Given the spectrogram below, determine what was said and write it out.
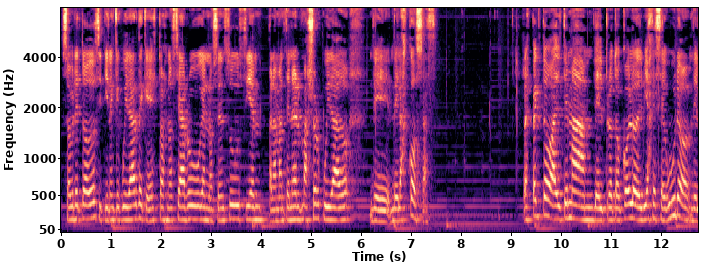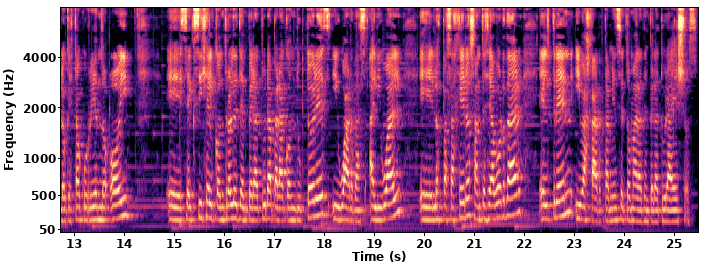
sobre todo si tienen que cuidar de que estos no se arruguen, no se ensucien, para mantener mayor cuidado de, las cosas. Respecto al tema del protocolo del viaje seguro, de lo que está ocurriendo hoy, eh, se exige el control de temperatura para conductores y guardas, al igual eh, los pasajeros antes de abordar el tren y bajar, también se toma la temperatura a ellos.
